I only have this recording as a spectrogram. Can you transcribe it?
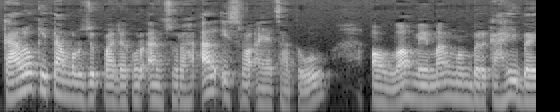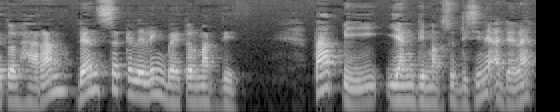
Kalau kita merujuk pada Quran Surah Al-Isra ayat 1, Allah memang memberkahi Baitul Haram dan sekeliling Baitul Maqdis. Tapi yang dimaksud di sini adalah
